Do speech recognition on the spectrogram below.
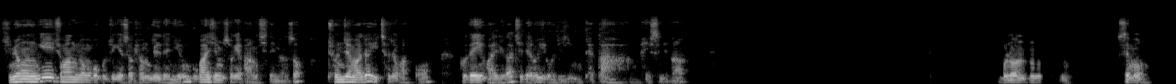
김영욱이 중앙정보부 측에서 경질된 이후 무관심 속에 방치되면서 존재마저 잊혀져 갔고 부대의 관리가 제대로 이루어지지 못했다고 했습니다. 물론 글쎄 뭐,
